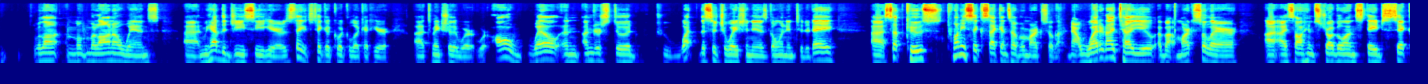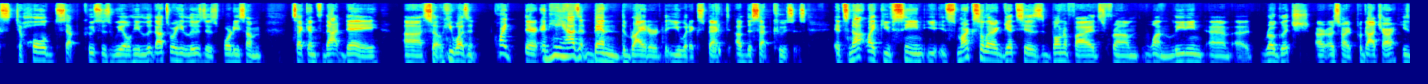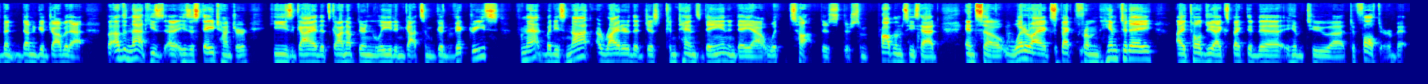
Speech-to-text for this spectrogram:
Molano wins, uh, and we have the GC here. Let's take, let's take a quick look at here uh, to make sure that we're we're all well and understood to what the situation is going into today. Uh, Sepp Kuss, 26 seconds over Marc Soler. Now, what did I tell you about Marc Soler? I saw him struggle on stage six to hold Sepp Kuss's wheel. He that's where he loses 40 some seconds that day. Uh, so he wasn't quite there. And he hasn't been the rider that you would expect of the Sepp Kusses. It's not like you've seen. It's Marc Soler gets his bona fides from one leading um, uh, Roglic or, or, sorry Pogacar. He's been done a good job of that. But other than that, he's uh, he's a stage hunter. He's a guy that's gone up there in the lead and got some good victories from that. But he's not a rider that just contends day in and day out with top. There's there's some problems he's had. And so, what do I expect from him today? I told you I expected uh, him to uh, to falter a bit.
